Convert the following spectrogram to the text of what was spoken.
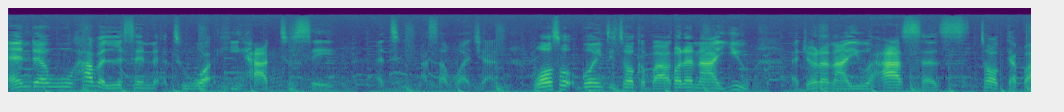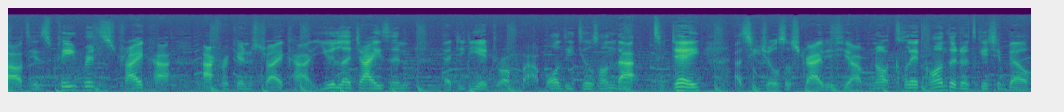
And uh, we'll have a listen to what he had to say to Asamoah Gyan. We're also going to talk about Jordan Ayew. Jordan Ayew has, has talked about his favorite striker, African striker, eulogizing uh, Didier Drogba. More details on that today. As usual, subscribe if you have not. Click on the notification bell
